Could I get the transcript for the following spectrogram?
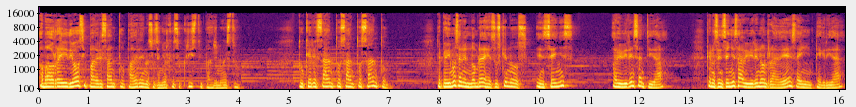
Amado Rey Dios y Padre Santo, Padre de nuestro Señor Jesucristo y Padre nuestro, tú que eres santo, santo, santo, te pedimos en el nombre de Jesús que nos enseñes a vivir en santidad, que nos enseñes a vivir en honradez e integridad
